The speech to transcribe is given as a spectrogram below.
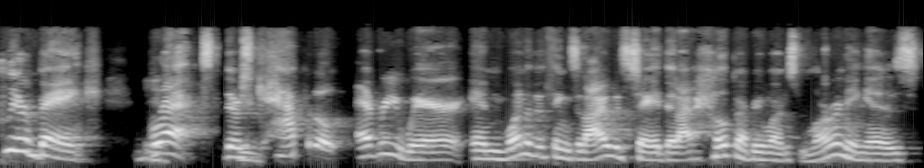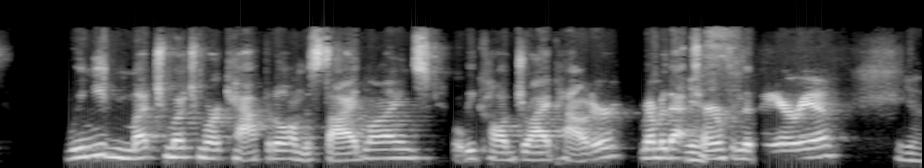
Clearbanc, Brex, there's yes. capital everywhere. And one of the things that I would say that I hope everyone's learning is we need much, much more capital on the sidelines, what we call dry powder. Remember that yes. term from the Bay Area? Yeah.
